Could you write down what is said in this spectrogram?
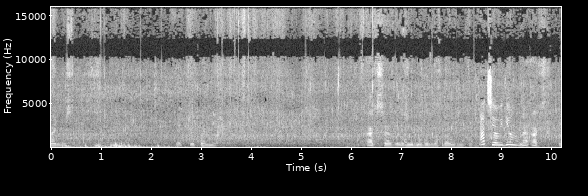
اسماعیل دوستان یک کنیم عکس امیر مبود به خدا اونجا عکس یا ویدیو نه عکس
